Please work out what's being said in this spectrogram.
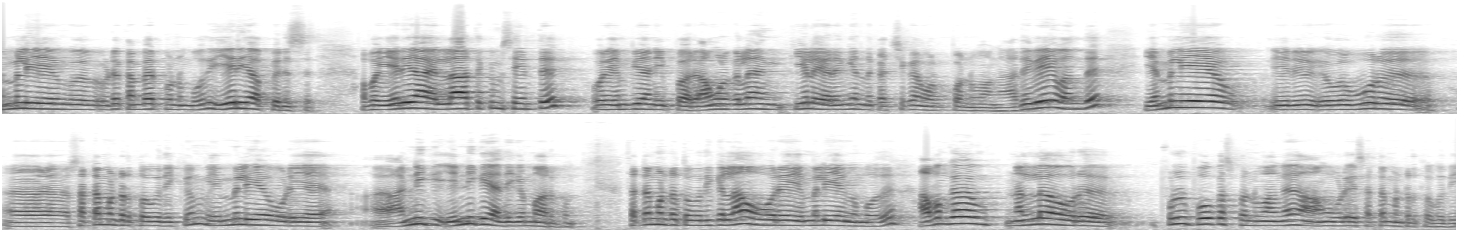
எம்எல்ஏ விட கம்பேர் பண்ணும்போது ஏரியா பெருசு. அப்போ ஏரியா எல்லாத்துக்கும் சேர்த்து ஒரு எம்பியாக நிற்பார் அவங்களுக்கெல்லாம் கீழே இறங்கி அந்த கட்சிக்காரன் ஒர்க் பண்ணுவாங்க. அதுவே வந்து எம்எல்ஏ ஒரு ஊர் சட்டமன்ற தொகுதிக்கும் எம்எல்ஏவுடைய அன்னிக்கை எண்ணிக்கை அதிகமாக இருக்கும். சட்டமன்ற தொகுதிக்கெல்லாம் ஒவ்வொரு எம்எல்ஏங்கும் போது அவங்க நல்ல ஒரு ஃபுல் ஃபோக்கஸ் பண்ணுவாங்க அவங்களுடைய சட்டமன்ற தொகுதி.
